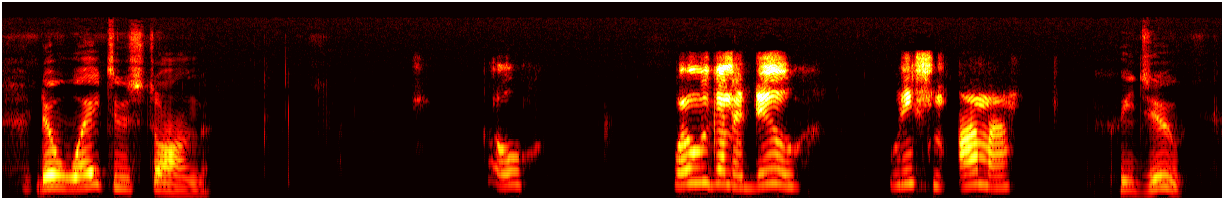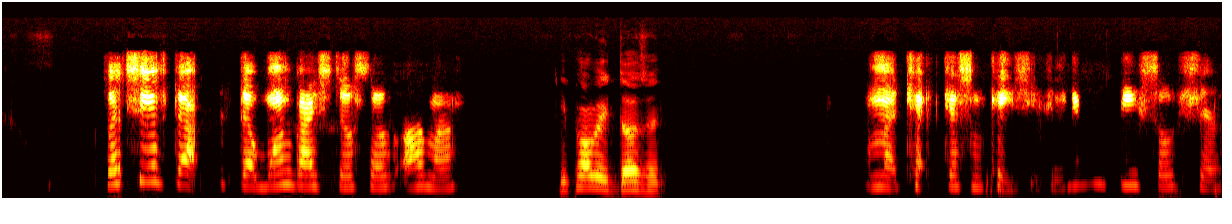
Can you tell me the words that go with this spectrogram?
they're way too strong. Oh, what are we gonna do? We need some armor. We do. Let's see if that that one guy still sells armor. He probably doesn't. I'm gonna check just in case. You can never be so sure.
